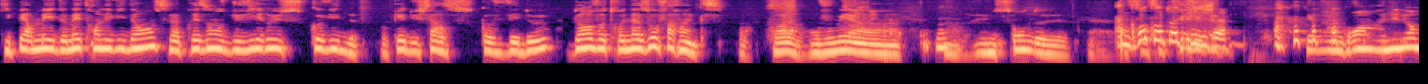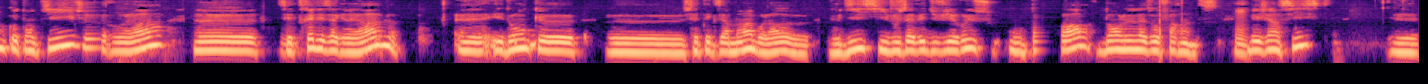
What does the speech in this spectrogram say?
qui permet de mettre en évidence la présence du virus Covid, ok, du SARS-CoV-2 dans votre nasopharynx. Voilà. Voilà, on vous met un, un- une sonde, euh, Un gros coton-tige. un grand, un énorme coton-tige, voilà. Euh, c'est très désagréable. Euh, et donc, euh, cet examen, voilà, euh, vous dit si vous avez du virus ou pas dans le nasopharynx. Hmm. Mais j'insiste, euh,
